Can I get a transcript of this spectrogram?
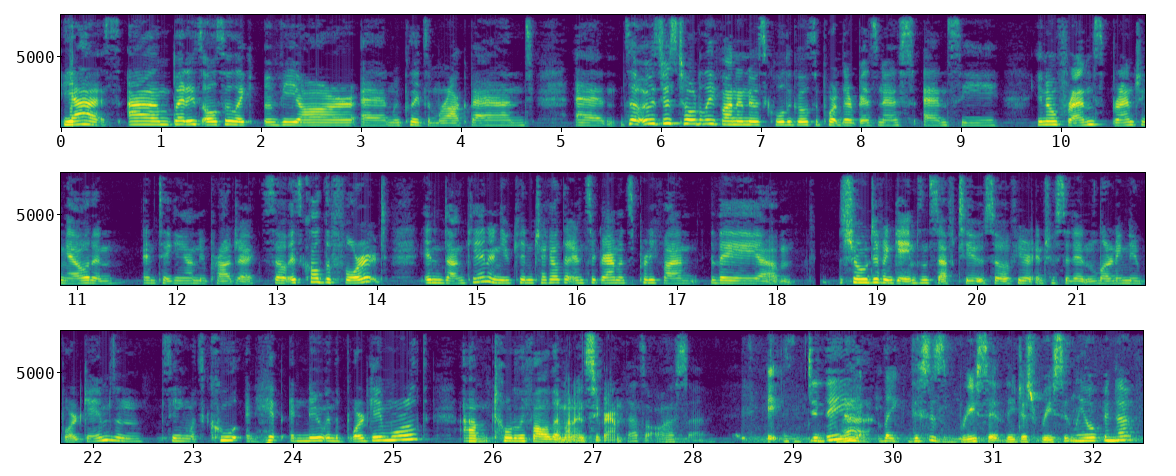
Yes, um, but it's also like VR, and we played some rock band, and so it was just totally fun, and it was cool to go support their business and see, you know, friends branching out and and taking on new projects. So it's called the Fort in Duncan, and you can check out their Instagram. It's pretty fun. They um, show different games and stuff too. So if you're interested in learning new board games and seeing what's cool and hip and new in the board game world, um, totally follow them on Instagram. That's awesome. It, did they Yeah. like this is recent? They just recently opened up.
